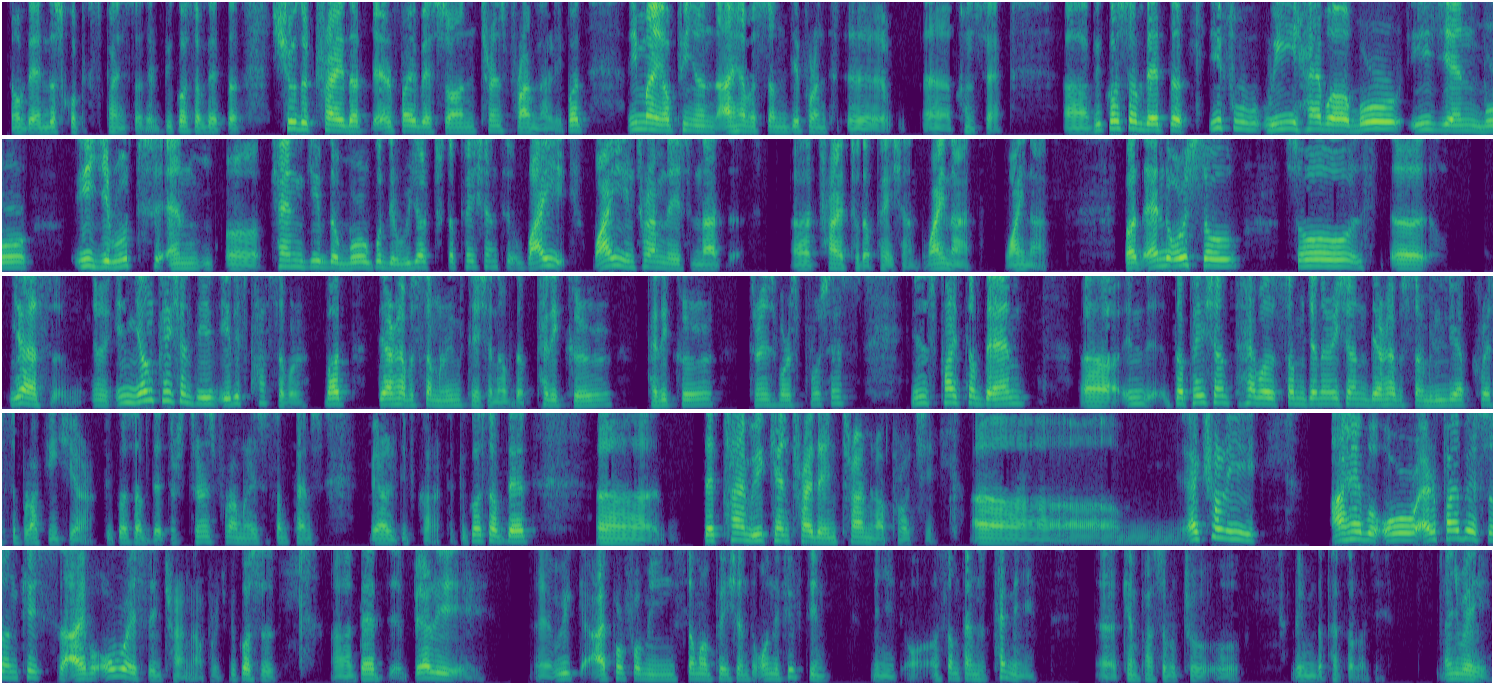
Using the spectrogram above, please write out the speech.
of the endoscopic spine surgery. Because of that, uh, should try the L5S1 transforaminally. But in my opinion, I have some different uh, uh, concept. Uh, because of that, uh, if we have a more easy and more easy route and uh, can give the more good result to the patient, why why is not uh, tried to the patient? Why not? Why not? But and also, so yes, in young patient it, it is possible, but there have some limitation of the pedicle pedicle transverse process. In spite of them, uh, in the patient have uh, some generation, there have some iliac crest blocking here because of that transforaminal is sometimes very difficult. Because of that, uh, that time we can try the interlaminar approach. Um, actually, I have all L5S1 cases, I have always interlaminar approach because uh, that very uh, we I performing some patient only 15 minutes or sometimes 10 minutes uh, can possible to uh, remove the pathology. Anyway,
